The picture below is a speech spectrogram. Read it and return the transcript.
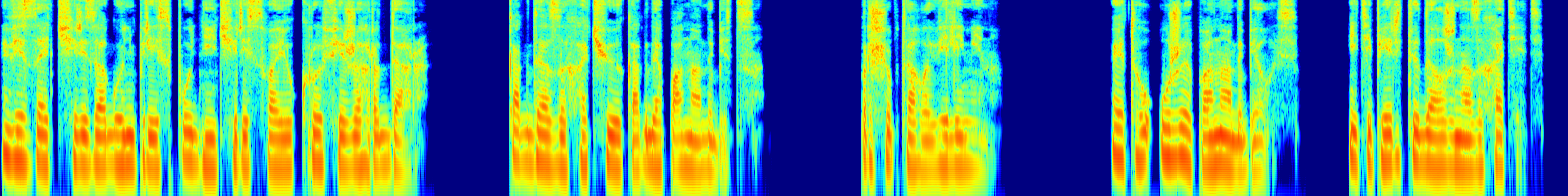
Вязать через огонь преисподней, через свою кровь и жар дара. Когда захочу и когда понадобится, — прошептала Велимина. Это уже понадобилось, и теперь ты должна захотеть.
